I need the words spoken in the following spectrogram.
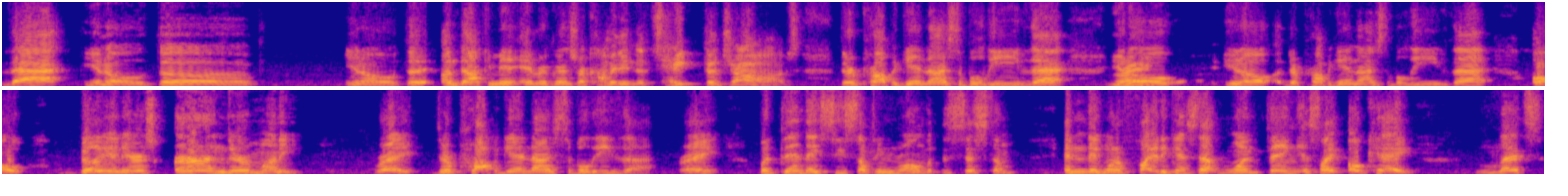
that, you know, the you know, the undocumented immigrants are coming in to take the jobs. They're propagandized to believe that, you right. know, you know, they're propagandized to believe that, oh, billionaires earn their money, right? They're propagandized to believe that, right? But then they see something wrong with the system and they want to fight against that one thing. It's like, okay, let's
